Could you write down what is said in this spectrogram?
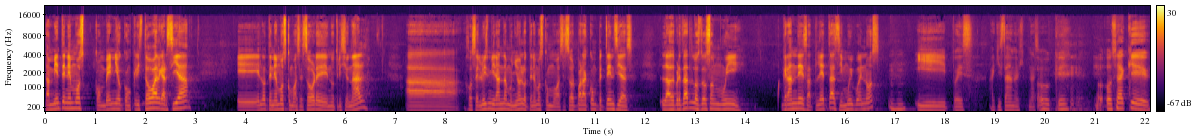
también tenemos convenio con Cristóbal García, eh, lo tenemos como asesor eh, nutricional. A José Luis Miranda Muñoz lo tenemos como asesor para competencias. La verdad, los dos son muy grandes atletas y muy buenos. Y pues aquí están en el gimnasio. Ok. O, sea que,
